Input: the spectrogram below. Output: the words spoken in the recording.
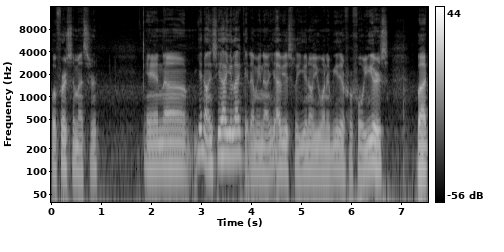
or first semester, and uh, you know, and see how you like it. I mean, uh, obviously, you know, you want to be there for four years, but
